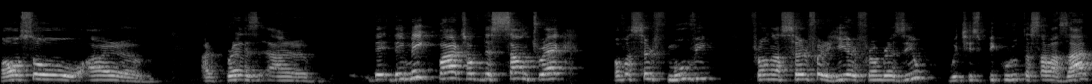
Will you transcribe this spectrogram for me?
also are um, are, pres- are they, they make part of the soundtrack of a surf movie from a surfer here from Brazil, which is Picuruta Salazar,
